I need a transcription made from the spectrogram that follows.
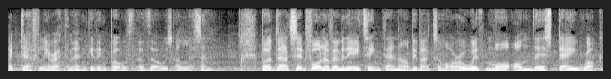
I definitely recommend giving both of those a listen. But that's it for November the 18th, then. I'll be back tomorrow with more on this day rock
